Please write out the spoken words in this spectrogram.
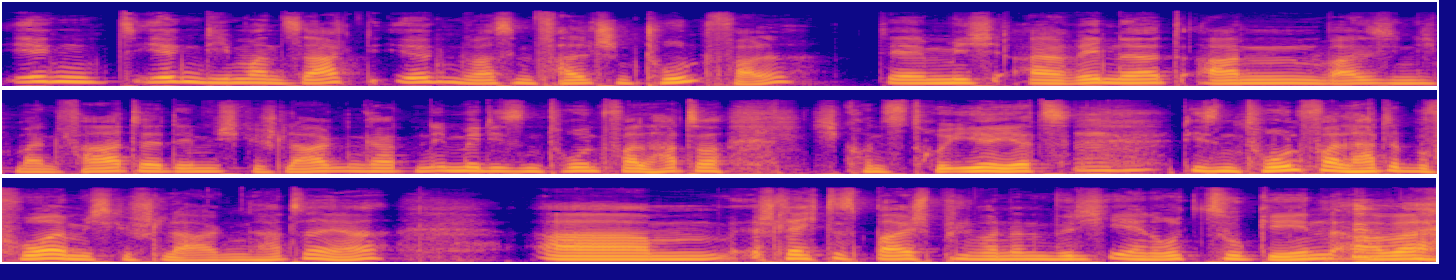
irgend, irgendjemand sagt irgendwas im falschen Tonfall der mich erinnert an, weiß ich nicht, meinen Vater, der mich geschlagen hat und immer diesen Tonfall hatte. Ich konstruiere jetzt, mhm. diesen Tonfall hatte, bevor er mich geschlagen hatte, ja. Ähm, schlechtes Beispiel, weil dann würde ich eher in Rückzug gehen, aber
